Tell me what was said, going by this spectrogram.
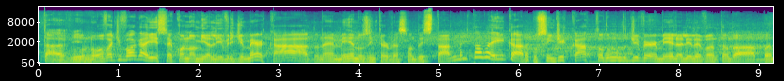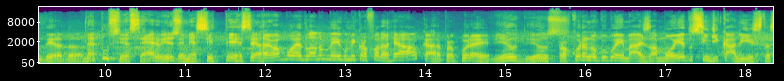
Puta O vida. novo advoga isso, economia livre de mercado, né? Menos intervenção do Estado, mas ele tava aí, cara. O sindicato, todo mundo de vermelho ali levantando a bandeira do, Não é possível, é sério isso? do MST, sei lá, é uma moeda lá no meio com o microfone. Real, cara, procura aí. Meu Deus. Procura no Google Imagens, a moeda sindicalista.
